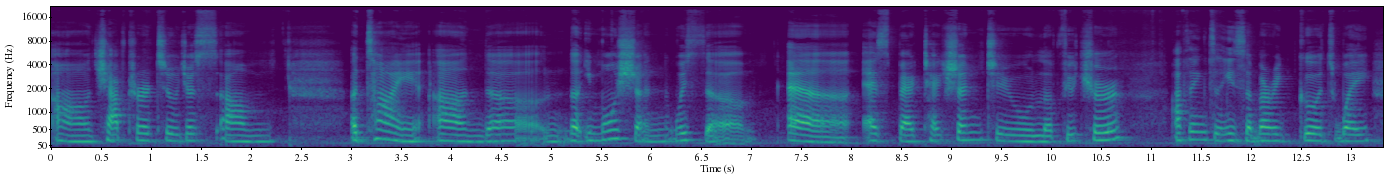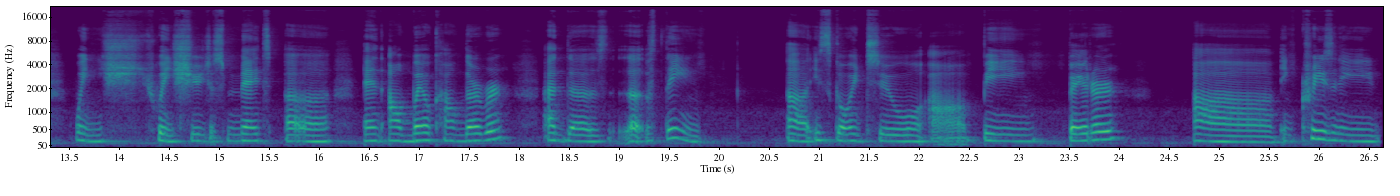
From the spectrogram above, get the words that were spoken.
uh, chapter to just um, tie uh, the the emotion with the uh, expectation to the future I think it's a very good way when she, when she just met uh, an unwelcome lover and the, the thing uh, is going to uh, be better uh, increasingly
